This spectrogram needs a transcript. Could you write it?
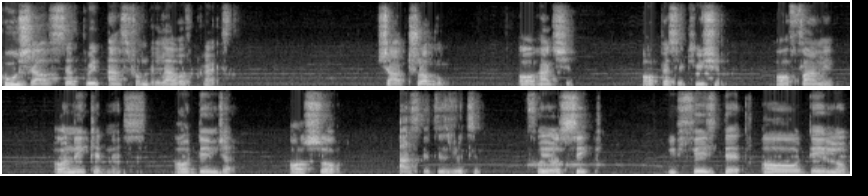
Who shall separate us from the love of Christ? Shall trouble, or hardship, or persecution, or famine, or nakedness, or danger, or sword? As it is written, For your sake we face death all day long.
